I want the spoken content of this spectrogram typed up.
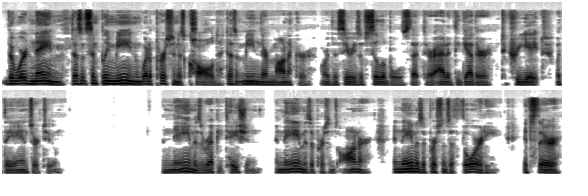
the word name doesn't simply mean what a person is called. It doesn't mean their moniker or the series of syllables that are added together to create what they answer to. A name is a reputation. A name is a person's honor. A name is a person's authority. It's their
